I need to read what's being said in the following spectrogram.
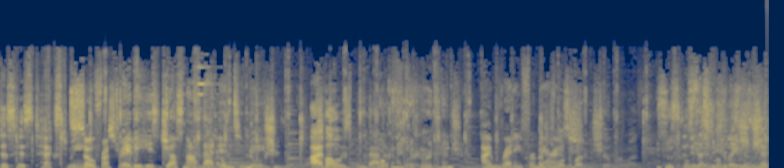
does his text mean? So frustrating. Maybe he's just not that I don't into know me. if she really likes I've me. always been bad at that. How at can I get her attention? I'm ready for marriage. I just marriage. want somebody to share my life. Is this relationship, relationship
